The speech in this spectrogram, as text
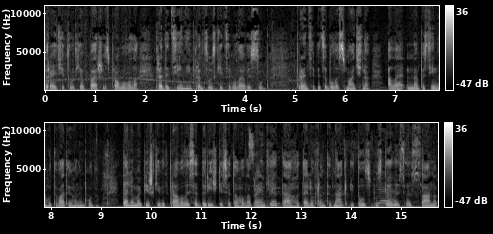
До речі, тут я вперше спробувала традиційний французький цибулевий суп. В принципі, це було смачно, але не постійно готувати його не буду. Далі ми пішки відправилися до річки Святого Лаврентія та готелю Фронтенак, і тут спустилися з санок.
